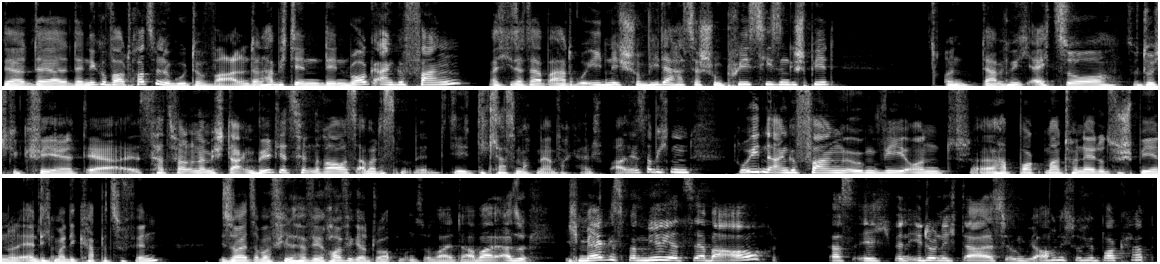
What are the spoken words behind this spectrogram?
der, der, der Nico war trotzdem eine gute Wahl. Und dann habe ich den, den Rogue angefangen, weil ich gesagt habe, ah, Druiden nicht schon wieder, hast ja schon Preseason gespielt. Und da habe ich mich echt so, so durchgequält. Der, es hat zwar einen unheimlich starken Bild jetzt hinten raus, aber das, die, die Klasse macht mir einfach keinen Spaß. Jetzt habe ich einen Druiden angefangen irgendwie und äh, hab Bock mal Tornado zu spielen und endlich mal die Kappe zu finden. Die soll jetzt aber viel häufiger droppen und so weiter. Aber also ich merke es bei mir jetzt selber auch, dass ich, wenn Ido nicht da ist, irgendwie auch nicht so viel Bock hab.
